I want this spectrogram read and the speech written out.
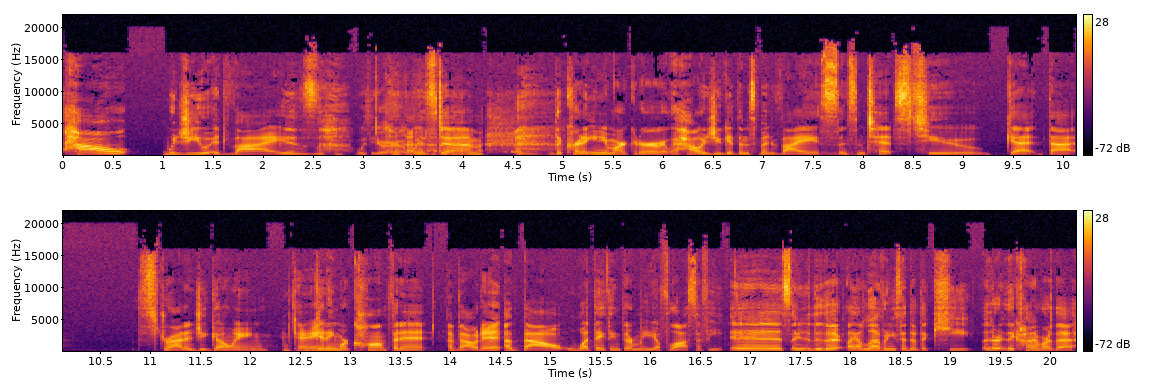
how would you advise, with your wisdom, the credit union marketer? How would you give them some advice and some tips to get that strategy going? Okay. Getting more confident about it, about what they think their media philosophy is. They're, they're, I love when you said they're the key, they're, they kind of are the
